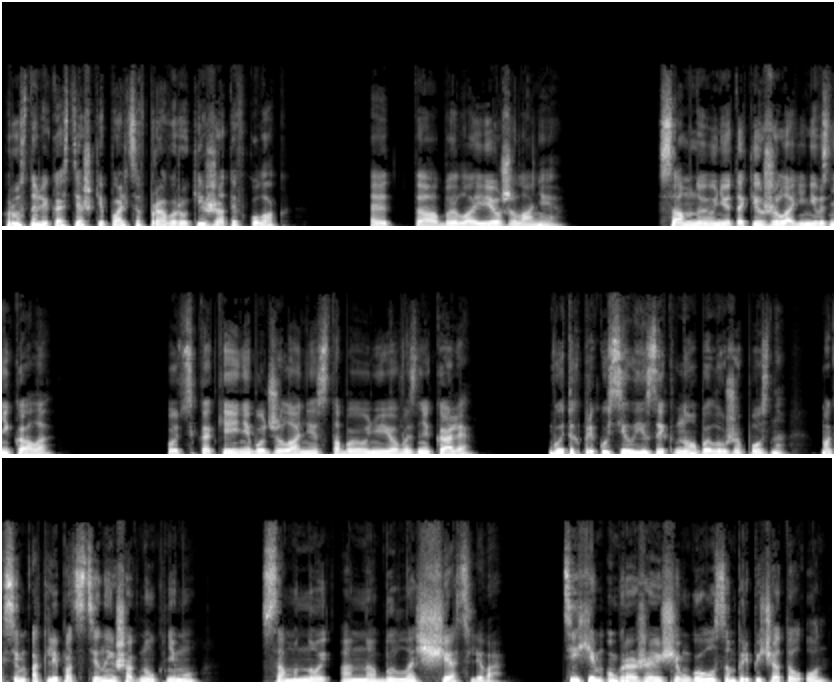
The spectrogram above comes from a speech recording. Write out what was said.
Хрустнули костяшки пальцев правой руки, сжатый в кулак. «Это было ее желание. Со мной у нее таких желаний не возникало. Хоть какие-нибудь желания с тобой у нее возникали?» Войтых прикусил язык, но было уже поздно. Максим отлип от стены и шагнул к нему. «Со мной она была счастлива!» Тихим, угрожающим голосом припечатал он.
